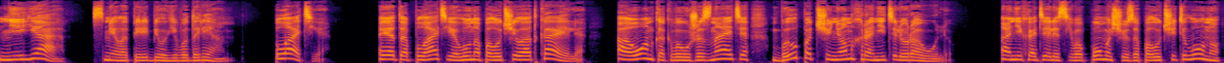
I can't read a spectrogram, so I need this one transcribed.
«Не я», — смело перебил его Дариан. «Платье. Это платье Луна получила от Каэля, а он, как вы уже знаете, был подчинен хранителю Раулю. Они хотели с его помощью заполучить Луну.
